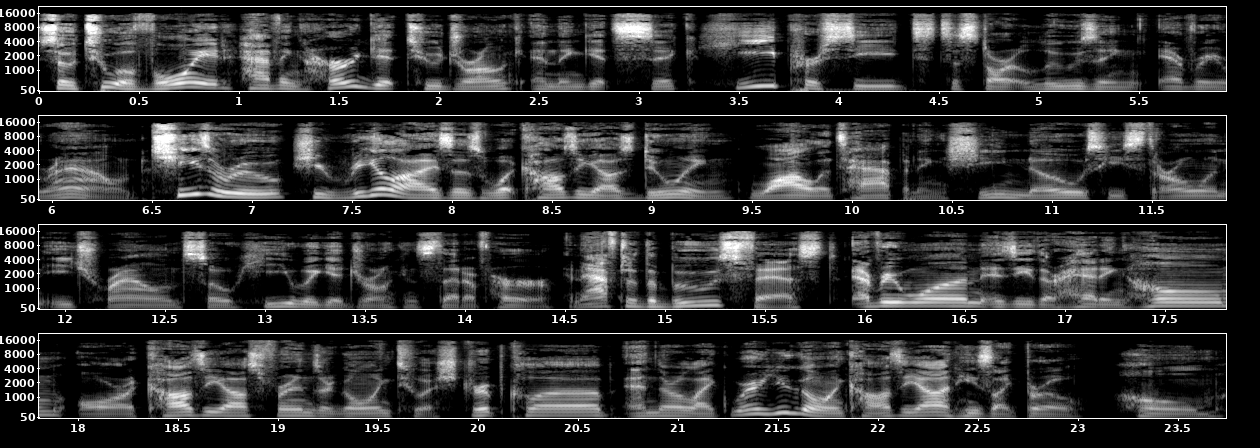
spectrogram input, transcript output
So to avoid having her get too drunk and then get sick, he proceeds to start losing every round. Chizuru, she realizes what Kazuya's doing while it's happening. She knows he's throwing each round so he would get drunk instead of her. And after the booze fest, everyone is either heading home or Kazuya's friends are going to a strip club and they're like, where are you going, Kazuya? And he's like, bro, home.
